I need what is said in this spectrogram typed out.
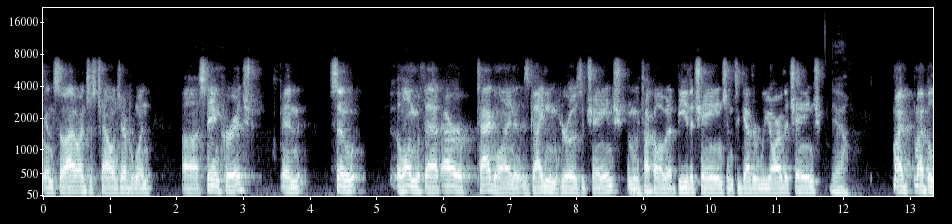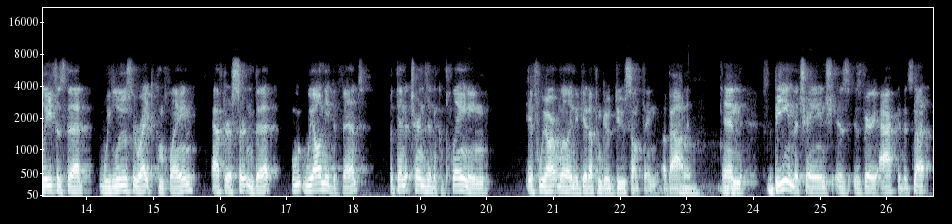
And so I would just challenge everyone, uh, stay encouraged. And so along with that, our tagline is guiding heroes of change, and we talk a lot about be the change, and together we are the change yeah, my my belief is that we lose the right to complain after a certain bit. We, we all need to vent, but then it turns into complaining if we aren't willing to get up and go do something about it. And being the change is is very active. It's not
